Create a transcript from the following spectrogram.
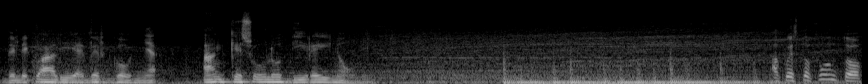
delle quali è vergogna anche solo dire i nomi. A questo punto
